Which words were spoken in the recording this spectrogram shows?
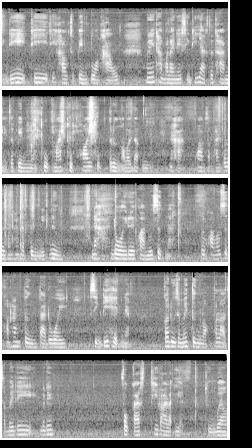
สิ่งที่ที่ที่เขาจะเป็นตัวเขา ไม่ได้ทำอะไรในสิ่งที่อยากจะทำอยากจะเป็นเหมือนถูกมัด ถูกห้อย ถูกตรึงเอาไว้แบบนี้นะคะ ความสัมพันธ์ก็เลยค่อนข้างจะตึงนิดนึงนะคะ โดยโดยความรู้สึกนะโดยความรู้สึกค่อนข้างตึง แต่โดยสิ่งที่เห็นเนี่ย ก็ดูจะไม่ตึงหรอก เพราะเราจะไม่ได้ไม่ได้โฟกัสที่รายละเอียด ถึงแวว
